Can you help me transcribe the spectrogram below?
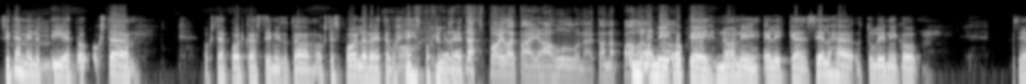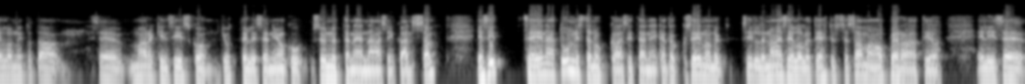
Sitä me en Mm. nyt tiedä, että onko tämä onko tämä podcasti, niin tota, onko te spoilereita vai ei Oh. spoilereita? Tässä spoilataan ihan hulluna, että anna palaa. No niin, okei, okay, no niin, eli siellähän tuli niinku, siellä on niin tota, se Markin sisko jutteli sen jonkun synnyttäneen naisen kanssa, ja sitten se ei enää tunnistanutkaan sitä, niin kato, kun siinä on, sille naiselle oli tehty se sama operaatio, eli se,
